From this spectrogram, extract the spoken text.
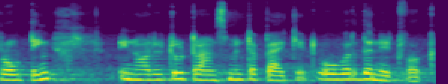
routing in order to transmit a packet over the network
